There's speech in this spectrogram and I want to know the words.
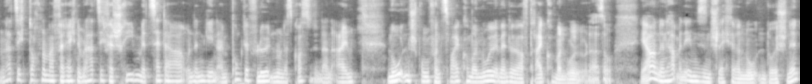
Man hat sich doch nochmal verrechnet, man hat sich verschrieben etc. Und dann gehen einem Punkte flöten und das kostete dann einen Notensprung von 2,0 eventuell auf 3,0 oder so. Ja, und dann hat man eben diesen schlechteren Notendurchschnitt,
